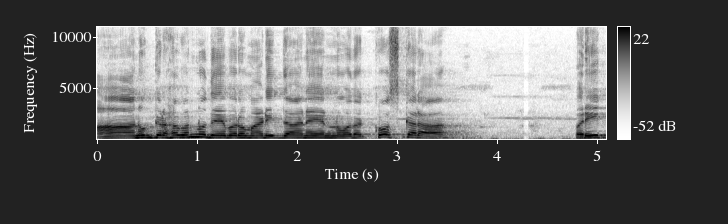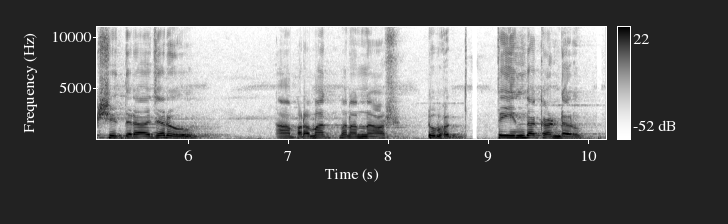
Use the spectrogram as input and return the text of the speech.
ಆ ಅನುಗ್ರಹವನ್ನು ದೇವರು ಮಾಡಿದ್ದಾನೆ ಎನ್ನುವುದಕ್ಕೋಸ್ಕರ ಪರೀಕ್ಷಿತ್ ರಾಜರು ಆ ಪರಮಾತ್ಮನನ್ನು ಅಷ್ಟು ಭಕ್ತಿಯಿಂದ ಕಂಡರು.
